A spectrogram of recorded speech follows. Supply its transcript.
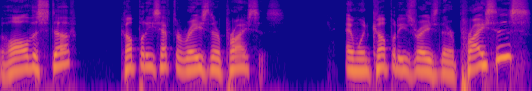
of all this stuff, companies have to raise their prices. And when companies raise their prices,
